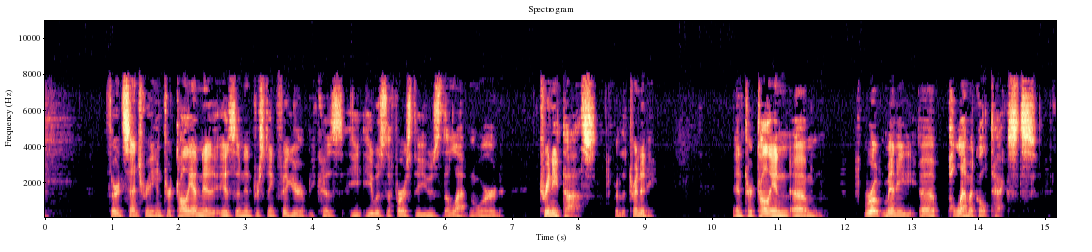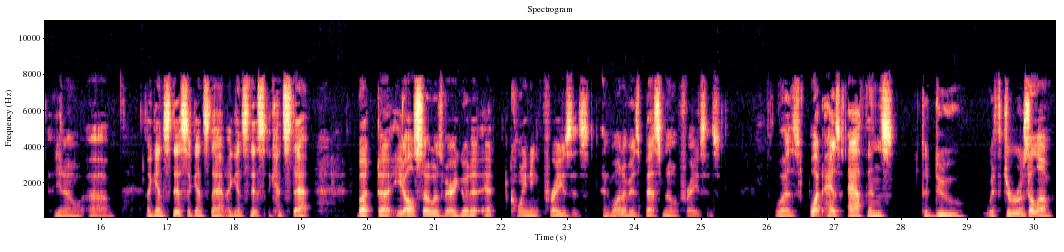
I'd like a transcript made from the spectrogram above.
third century. And Tertullian is an interesting figure because he, he was the first to use the Latin word Trinitas for the Trinity. And Tertullian um, wrote many uh, polemical texts, you know, uh, against this, against that, against this, against that. But uh, he also was very good at, at coining phrases. And one of his best known phrases was, What has Athens to do with Jerusalem?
